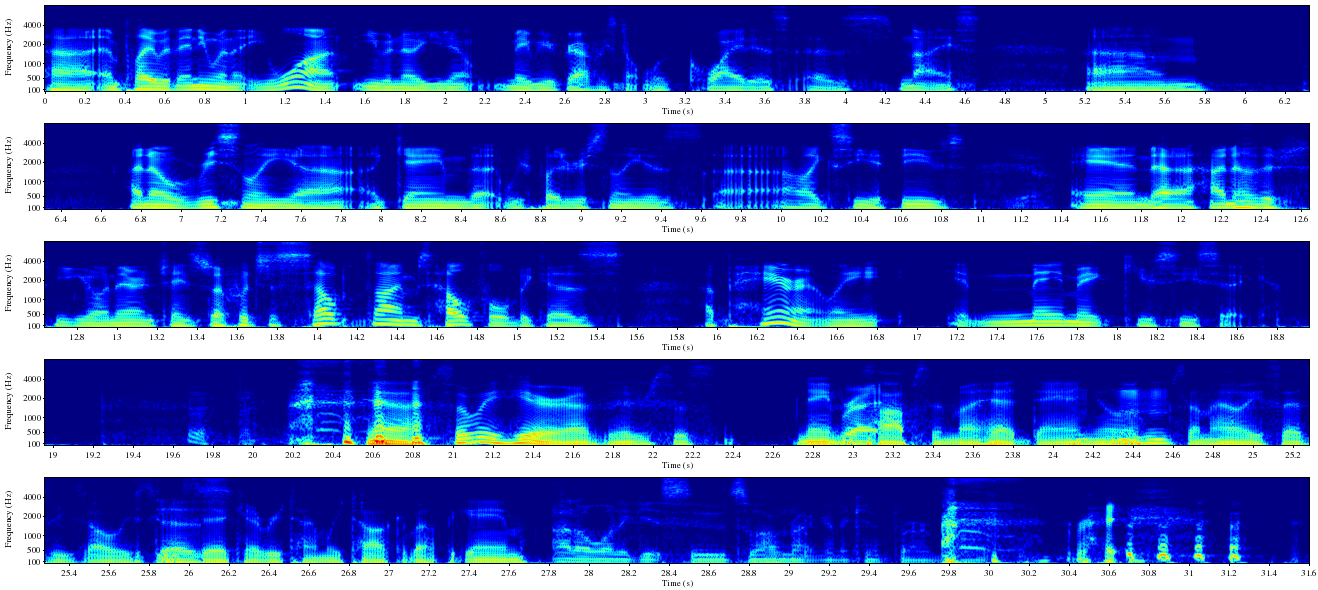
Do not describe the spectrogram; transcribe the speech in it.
uh, and play with anyone that you want, even though you don't maybe your graphics don't look quite as as nice. Um, I know recently uh, a game that we've played recently is uh, like Sea of Thieves, Yeah. and uh, I know there's you can go in there and change stuff, which is sometimes helpful because apparently it may make you seasick. yeah, so we hear. Uh, there's this name Right. that pops in my head, Daniel. Mhm. Somehow he says he's always It does. seasick every time we talk about the game. I don't want to get sued, so I'm not going to confirm. That. right,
